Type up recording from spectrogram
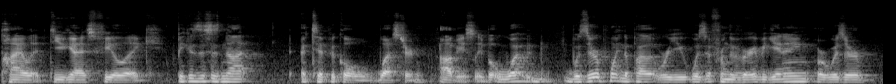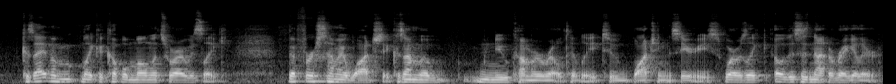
pilot do you guys feel like because this is not a typical western, obviously, but what was there a point in the pilot where you was it from the very beginning or was there because I have a, like a couple moments where I was like the first time I watched it because I'm a newcomer relatively to watching the series where I was like, oh, this is not a regular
